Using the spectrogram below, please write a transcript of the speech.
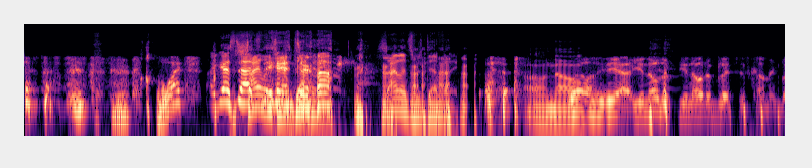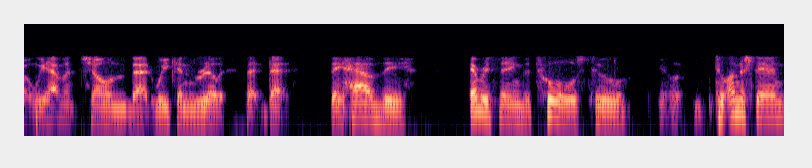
what? I guess that's silence the was answer. huh? Silence was deafening. Oh no. Well, yeah, you know the you know the blitz is coming, but we haven't shown that we can really that that they have the everything, the tools to you know to understand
